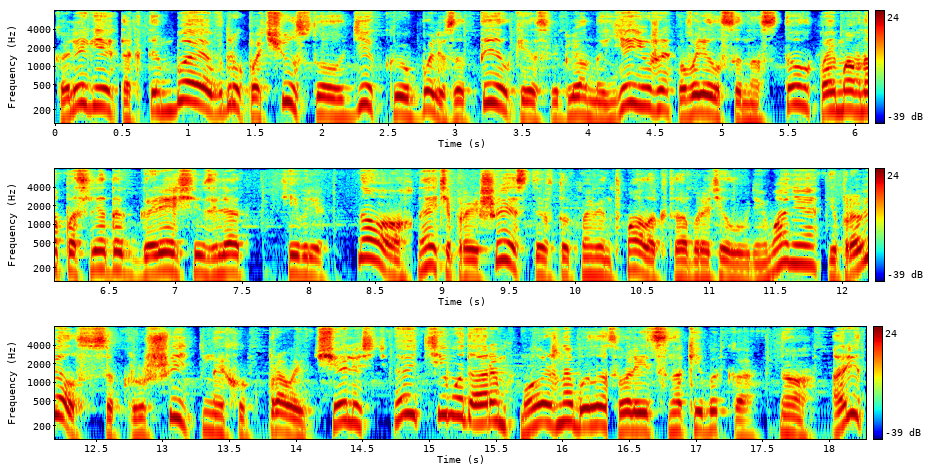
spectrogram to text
коллеги, так Тымбаев вдруг почувствовал дикую боль в затылке и, ослепленный ей уже, повалился на стол, поймав напоследок горящий взгляд Хиври. Но на эти происшествия в тот момент мало кто обратил внимание и провел сокрушительный хук правой в челюсть. Этим ударом можно было свалить с ноги быка. Но Арит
